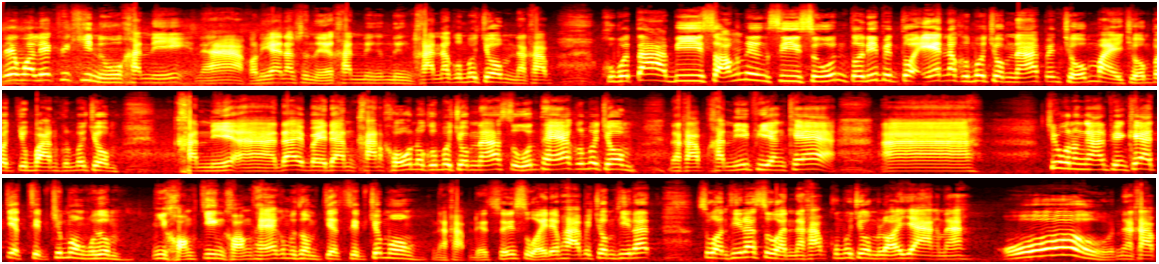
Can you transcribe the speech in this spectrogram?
เรียกว่าเล็กพริกขี้หนูคันนี้นะขออนุญาตนำเสนอคันหนึ่งหนึ่งคันนะคุณผู้ชมนะครับคูเปต้า B 2 1 4 0ตัวนี้เป็นตัว S นะคุณผู้ชมนะ เป็นโฉมใหม่โฉมปัจจุบันคุณผู้ชมคันนี้อ่าได้ใบดันคานโค้งนะคุณผู้ชมนะศูนย์แท้คุณผู้ชมนะครับคันนี้เพียงแค่อ่า ชั่วโมงทำงานเพียงแค่ 70 ชั่วโมงคุณผู้ชมมีของจริงของแท้คุณผู้ชม 70 ชั่วโมงนะครับเดี๋ยวสวยๆเดี๋ยวพาไปชมทีละส่วนทีละส่วนนะครับคุณผู้ชมร้อยยางนะ โอ้นะครับ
